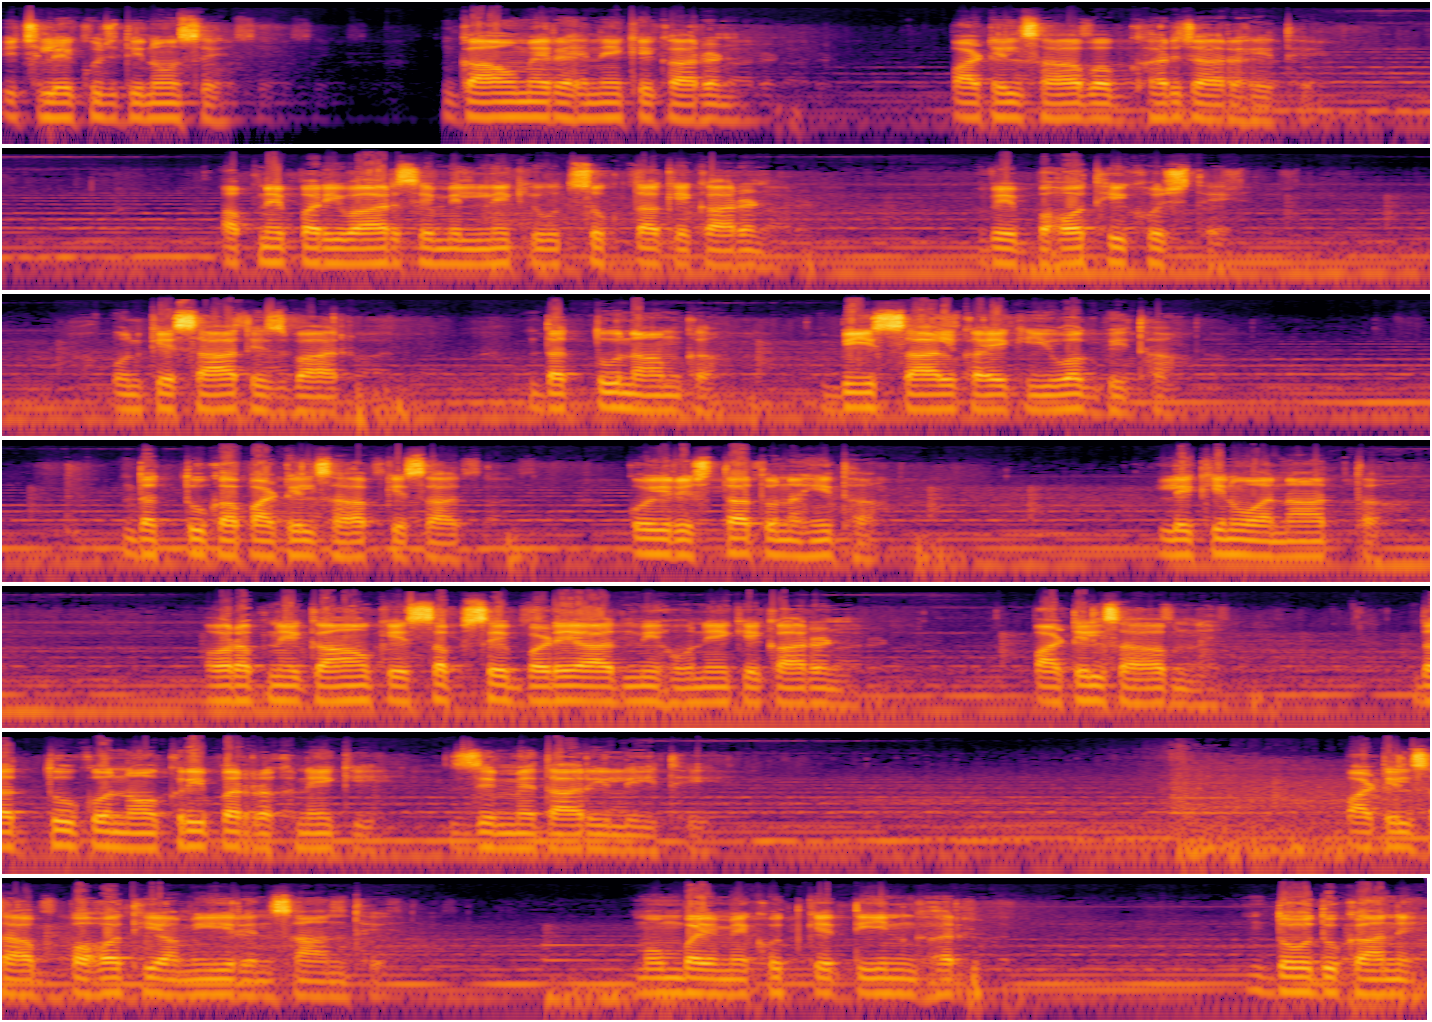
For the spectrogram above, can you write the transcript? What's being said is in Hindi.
पिछले कुछ दिनों से गाँव में रहने के कारण पाटिल साहब अब घर जा रहे थे। अपने परिवार से मिलने की उत्सुकता के कारण वे बहुत ही खुश थे। उनके साथ इस बार दत्तू नाम का 20 साल का एक युवक भी था। दत्तू का पाटिल साहब के साथ कोई रिश्ता तो नहीं था, लेकिन वो अनाथ था। और अपने गाँव के सबसे बड़े आदमी होने के कारण पाटिल साहब ने दत्तू को नौकरी पर रखने की ज़िम्मेदारी ली थी। पाटिल साहब बहुत ही अमीर इंसान थे। मुंबई में खुद के तीन घर, दो दुकानें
